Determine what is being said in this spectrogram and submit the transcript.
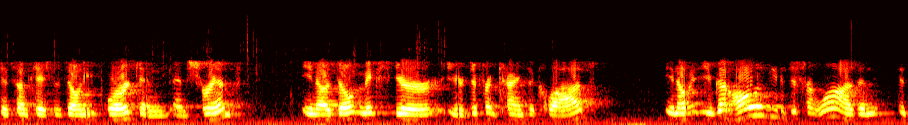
in some cases don't eat pork and, and shrimp. You know, don't mix your, your different kinds of cloths you know, you've got all of these different laws, and it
